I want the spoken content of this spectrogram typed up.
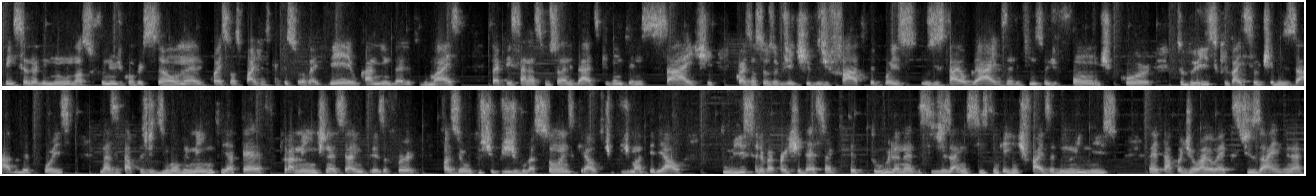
pensando ali no nosso funil de conversão, né? Quais são as páginas que a pessoa vai ver, o caminho dela e tudo mais. Vai pensar nas funcionalidades que vem ter nesse site, quais são seus objetivos de fato, depois os style guides, né? definição de fonte, cor, tudo isso que vai ser utilizado depois nas etapas de desenvolvimento e até futuramente, né? Se a empresa for fazer outros tipos de divulgações, criar outro tipo de material, tudo isso ele vai partir dessa arquitetura, né, desse design system que a gente faz ali no início, na etapa de UX design, né?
